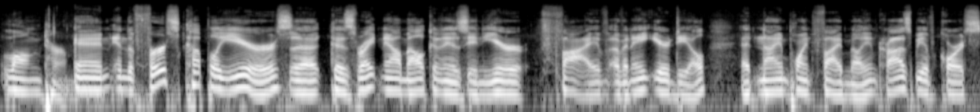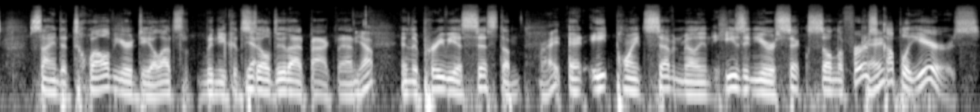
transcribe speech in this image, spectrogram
long term. And in the first couple years, because uh, right now Malkin is in year five of an eight-year deal at 9.5 million. Crosby, of course, signed a 12-year deal. That's when you could Yep. still do that back then. Yep. In the previous system, Right. At 8.7 million, he's in year six. So in the first Okay. couple years.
